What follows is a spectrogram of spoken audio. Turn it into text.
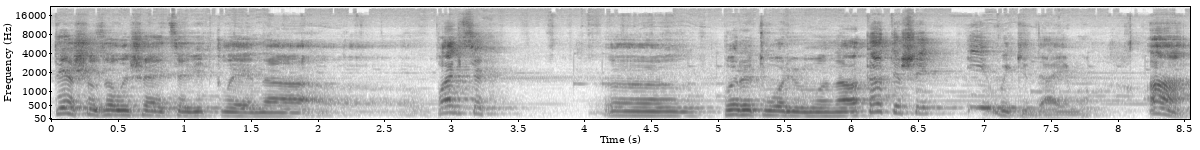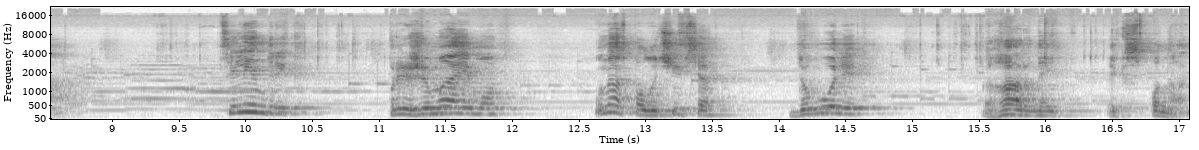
Те, що залишається від клею на е, пальцях, перетворюємо на окатиші і викидаємо. А циліндрик прижимаємо. У нас получився доволі гарний експонат.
